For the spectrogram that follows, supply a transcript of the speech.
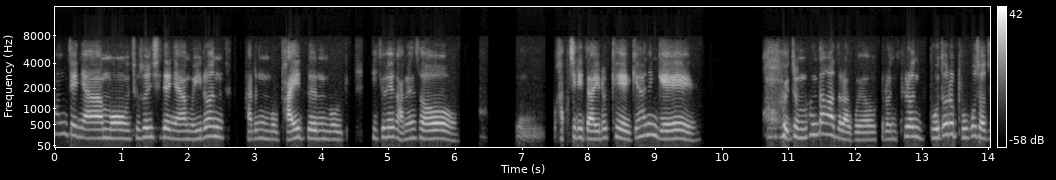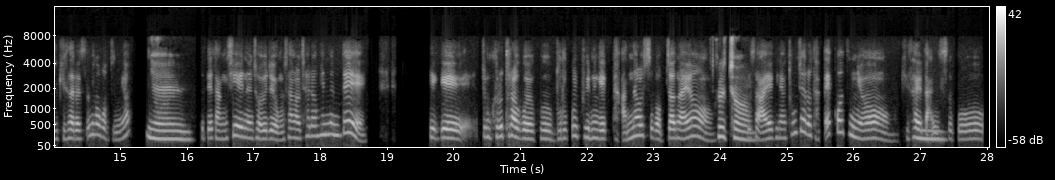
황제냐, 뭐 조선 시대냐, 뭐 이런 다른 뭐 바이든 뭐 비교해 가면서 음, 갑질이다 이렇게 얘기하는 게 어, 좀 황당하더라고요. 그런 그런 보도를 보고 저도 기사를 쓴 거거든요. 예. 그때 당시에는 저희도 영상을 촬영했는데 되게 좀 그렇더라고요. 그 무릎 꿇고 있는 게 다 안 나올 수가 없잖아요. 그렇죠. 그래서 아예 그냥 통째로 다 뺐거든요. 기사에도 음. 안 쓰고.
